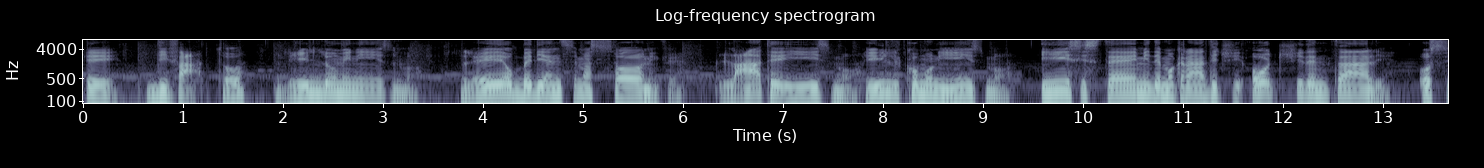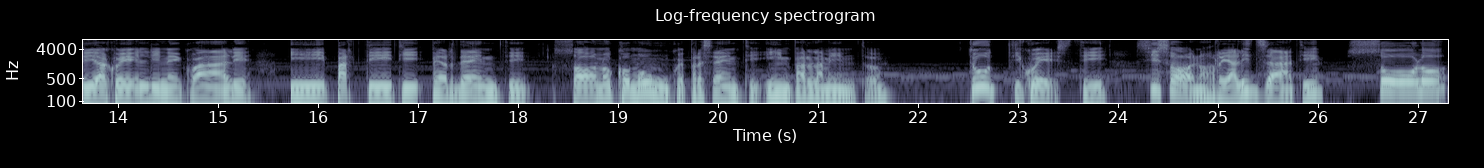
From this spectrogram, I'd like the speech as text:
E di fatto l'illuminismo, le obbedienze massoniche, l'ateismo, il comunismo, i sistemi democratici occidentali, ossia quelli nei quali i partiti perdenti sono comunque presenti in Parlamento, tutti questi si sono realizzati solo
